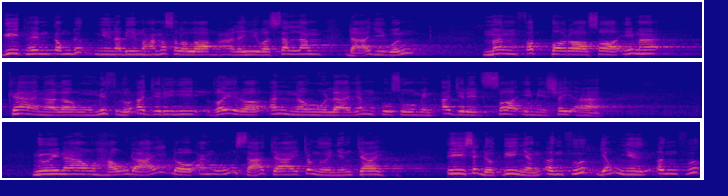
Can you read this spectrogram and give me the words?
ghi thêm công đức như Nabi Muhammad sallallahu alaihi wasallam đã di quấn man fattara sa'ima, kana lahu mithlu ajrihi ghayra annahu la yanqusu min ajri sa'imi shay'a. Người nào hậu đãi đồ ăn uống xả chay cho người nhịn chay y sẽ được ghi nhận ân phước giống như ân phước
